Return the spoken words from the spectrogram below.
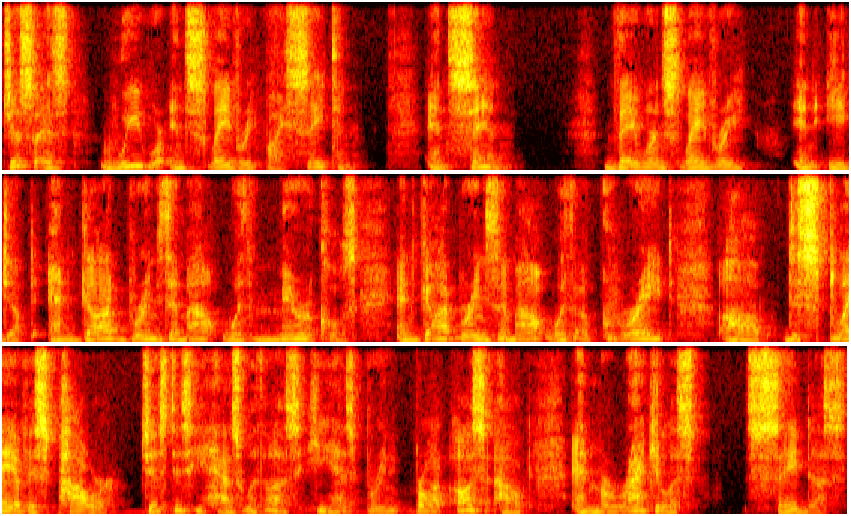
just as we were in slavery by Satan and sin. They were in slavery in Egypt and God brings them out with miracles and God brings them out with a great uh, display of his power. Just as he has with us, he has bring, brought us out and miraculous saved us.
